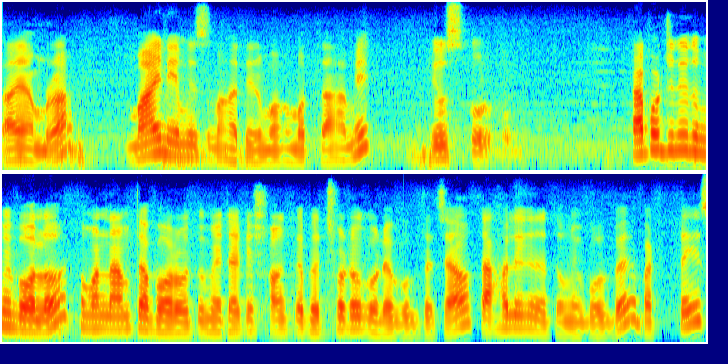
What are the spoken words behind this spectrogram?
তাই আমরা my name is Mahathir Mohammad Tahmid use করব। তারপর যদি তুমি বলো, তোমার নামটা বড়, তুমি এটাকে সংক্ষেপে ছোট করে বলতে চাও, তাহলে কিন্তু তুমি বলবে but please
